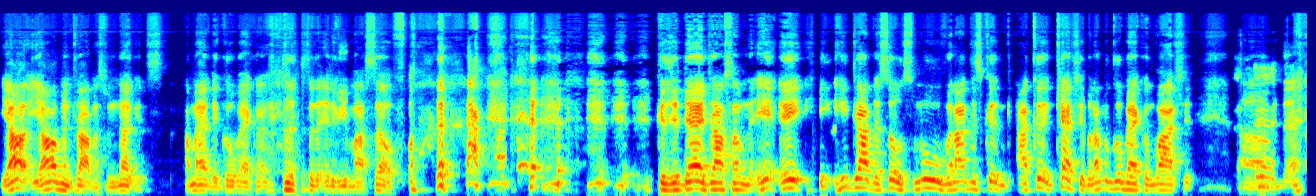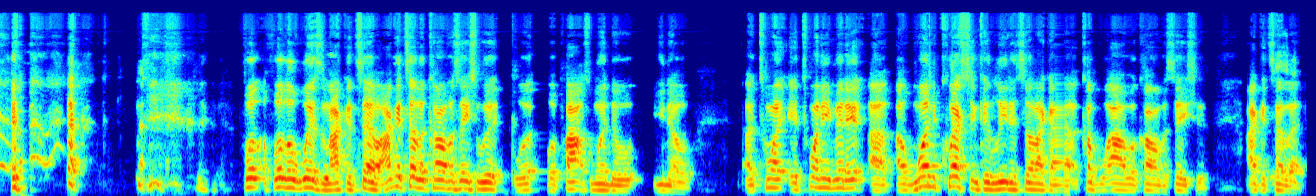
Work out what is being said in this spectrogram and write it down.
y'all y'all been dropping some nuggets. I'm gonna have to go back and listen to the interview myself because your dad dropped something. He, he, he dropped it so smooth, and I just couldn't I couldn't catch it. But I'm gonna go back and watch it. Um, full full of wisdom, I can tell. I can tell a conversation with with, with Pop's window. You know, a 20 a 20 minute uh, a one question can lead into like a, a couple hour conversation. I can tell that.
